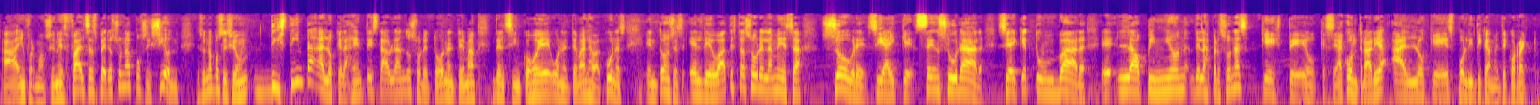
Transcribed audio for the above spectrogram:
a informaciones falsas, pero es una posición, es una posición distinta a lo que la gente está hablando, sobre todo en el tema del 5G o en el tema de las vacunas. Entonces, el debate está sobre la mesa sobre si hay que censurar, si hay que tumbar eh, la opinión de las personas que esté o que sea contraria a lo que es políticamente correcto.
